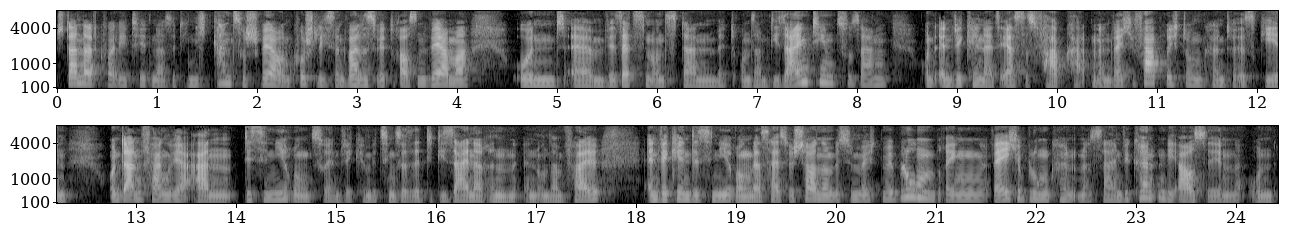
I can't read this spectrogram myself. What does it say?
Standardqualitäten, also die nicht ganz so schwer und kuschelig sind, weil es wird draußen wärmer. Und ähm, wir setzen uns dann mit unserem Designteam zusammen und entwickeln als erstes Farbkarten. In welche Farbrichtungen könnte es gehen? Und dann fangen wir an, Designierungen zu entwickeln, beziehungsweise die Designerin in unserem Fall entwickeln Designierungen. Das heißt, wir schauen so ein bisschen, möchten wir Blumen bringen? Welche Blumen könnten es sein? Wie könnten die aussehen? Und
